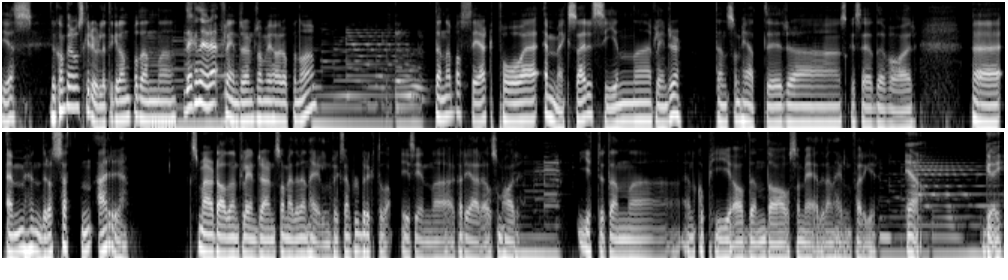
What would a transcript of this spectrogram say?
Yes. Du kan prøve å skru litt på den uh, Det kan jeg gjøre. flangeren som vi har oppe nå. Den er basert på eh, MXR sin eh, flanger. Den som heter eh, Skal vi se, det var eh, M117R. Som er da den flangeren som Eddie Van Halen f.eks. brukte da i sin eh, karriere, og som har gitt ut en, eh, en kopi av den da også med Eddie Van Halen-farger. Ja. Gøy.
